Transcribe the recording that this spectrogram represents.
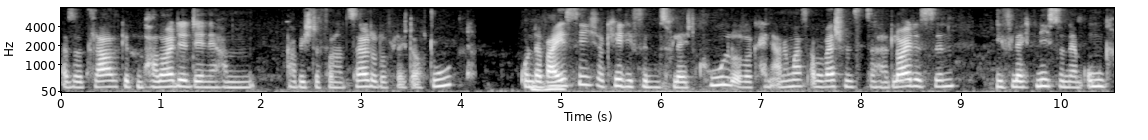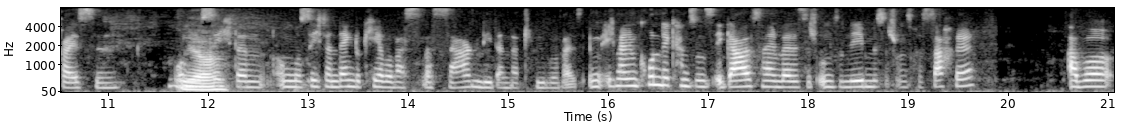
also klar, es gibt ein paar Leute, denen haben, habe ich davon erzählt oder vielleicht auch du. Und da Mhm. weiß ich, okay, die finden es vielleicht cool oder keine Ahnung was, aber weißt du, wenn es dann halt Leute sind, die vielleicht nicht so in deinem Umkreis sind und Ja. man sich dann und man sich dann denkt, okay, aber was, was sagen die dann darüber? Weil im- ich meine, im Grunde kann es uns egal sein, weil es ist unser Leben, es ist unsere Sache. Aber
